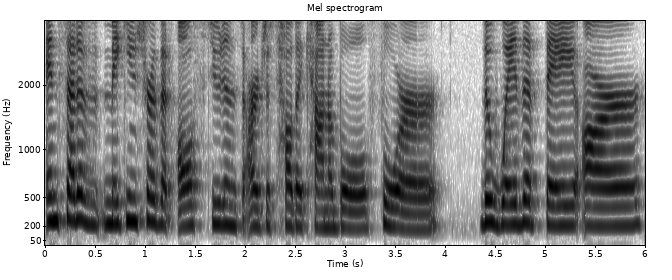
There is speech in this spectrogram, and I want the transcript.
instead of making sure that all students are just held accountable for the way that they are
